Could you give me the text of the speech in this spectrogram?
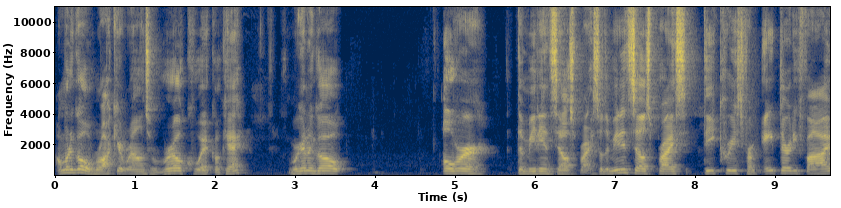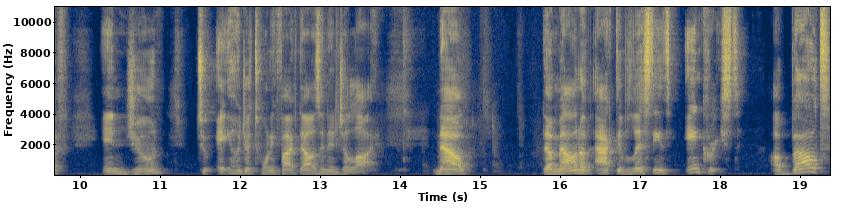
I'm going to go rocket rounds real quick, okay? We're going to go over the median sales price. So, the median sales price decreased from 835 in June to 825,000 in July. Now, the amount of active listings increased about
